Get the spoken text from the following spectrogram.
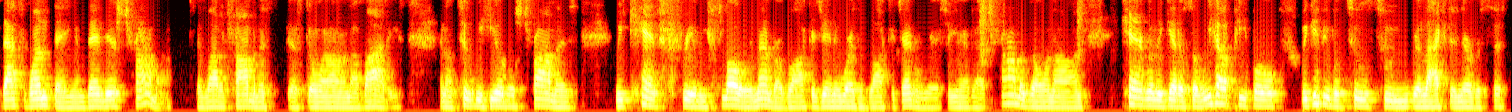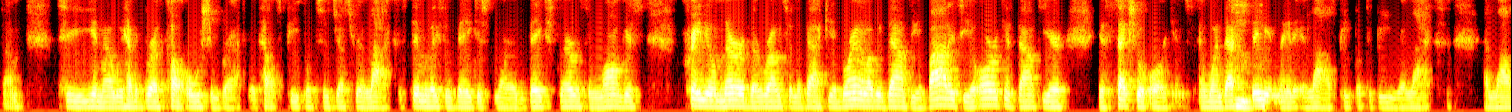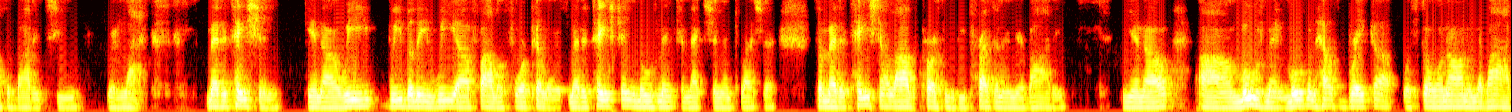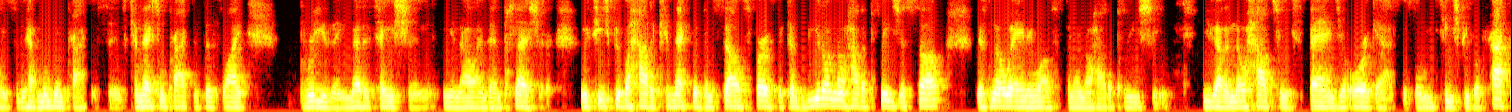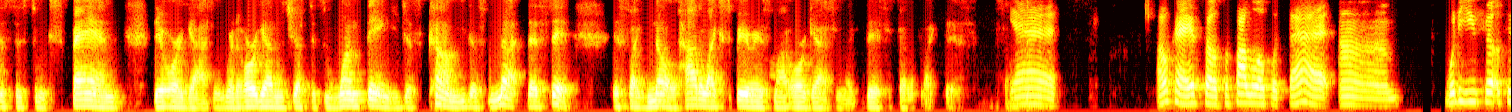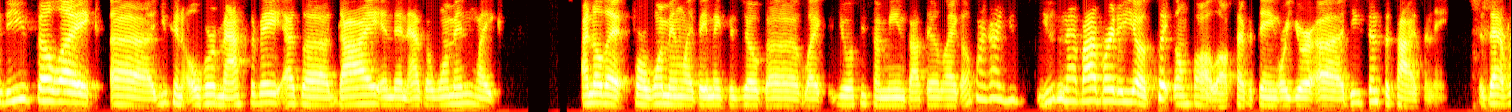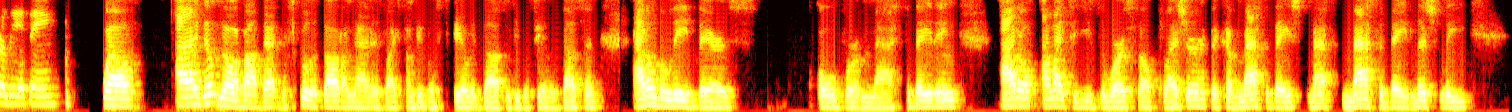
that's one thing. And then there's trauma. There's a lot of trauma that's, that's going on in our bodies, and until we heal those traumas, we can't freely flow. Remember, blockage anywhere is a blockage everywhere. So you have that trauma going on, can't really get it. So we help people, we give people tools to relax their nervous system. To, you know, we have a breath called ocean breath, which helps people to just relax. It stimulates the vagus nerve. The vagus nerve is the longest cranial nerve that runs from the back of your brain all the way down to your body, to your organs, down to your, your sexual organs. And when that's mm-hmm. stimulated, it allows people to be relaxed, allows the body to relax. Meditation, you know, we we believe we uh, follow four pillars: meditation, movement, connection, and pleasure. So meditation allows a person to be present in their body you know um, movement movement helps break up what's going on in the body so we have movement practices connection practices like breathing meditation you know and then pleasure. We teach people how to connect with themselves first because if you don't know how to please yourself there's no way anyone else is going to know how to please you. You got to know how to expand your orgasm. So we teach people practices to expand their orgasm where the orgasm is just this one thing. You just come you just nut that's it. It's like no how do i experience my orgasm like this instead of like this? So. yes. Okay, so to follow up with that, um, what do you feel? So do you feel like uh, you can over masturbate as a guy and then as a woman? Like, I know that for a woman, like they make the joke of like you'll see some memes out there like, oh my god, you using that vibrator, your click gonna fall off type of thing, or you're uh, desensitizing it. Is that really a thing? Well, I don't know about that. The school of thought on that is like some people feel it does, some people feel it doesn't. I don't believe there's over masturbating. I don't, I like to use the word self pleasure because masturbation, mas, masturbate literally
